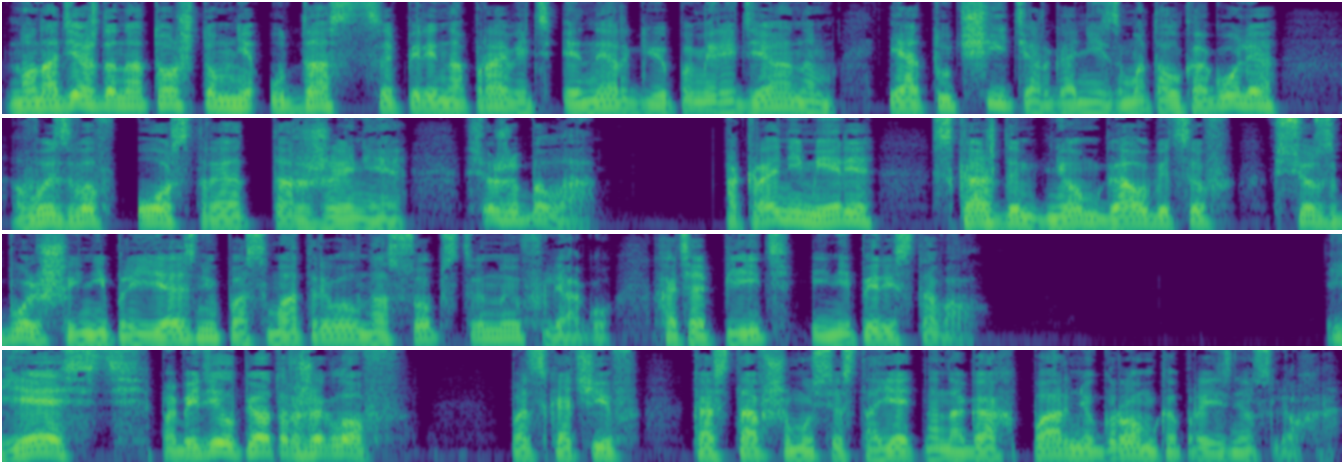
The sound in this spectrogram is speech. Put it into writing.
Но надежда на то, что мне удастся перенаправить энергию по меридианам и отучить организм от алкоголя, вызвав острое отторжение, все же была. По крайней мере, с каждым днем Гаубицев все с большей неприязнью посматривал на собственную флягу, хотя пить и не переставал. «Есть! Победил Петр Жеглов!» Подскочив к оставшемуся стоять на ногах парню, громко произнес Леха.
